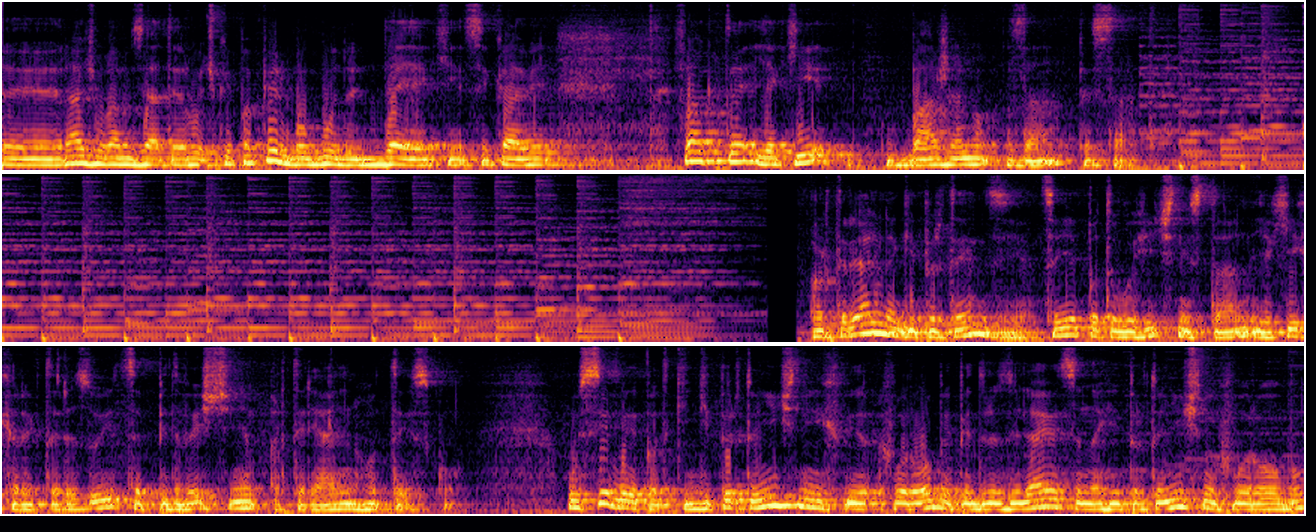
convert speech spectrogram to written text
е, раджу вам взяти ручку і папір, бо будуть деякі цікаві факти, які бажано записати. Артеріальна гіпертензія це є патологічний стан, який характеризується підвищенням артеріального тиску. Усі випадки гіпертонічної хвороби підрозділяються на гіпертонічну хворобу,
